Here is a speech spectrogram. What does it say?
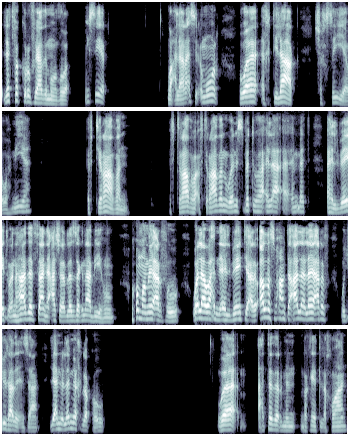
لا تفكروا في هذا الموضوع. يصير. وعلى رأس الأمور هو اختلاق شخصية وهمية افتراضا افتراضها افتراضا ونسبتها إلى أئمة أهل البيت وأن هذا الثاني عشر لزقنا بهم هم ما يعرفوا ولا واحد من أهل البيت يعرف. الله سبحانه وتعالى لا يعرف وجود هذا الإنسان لأنه لم يخلقه. وأعتذر من بقية الأخوان.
